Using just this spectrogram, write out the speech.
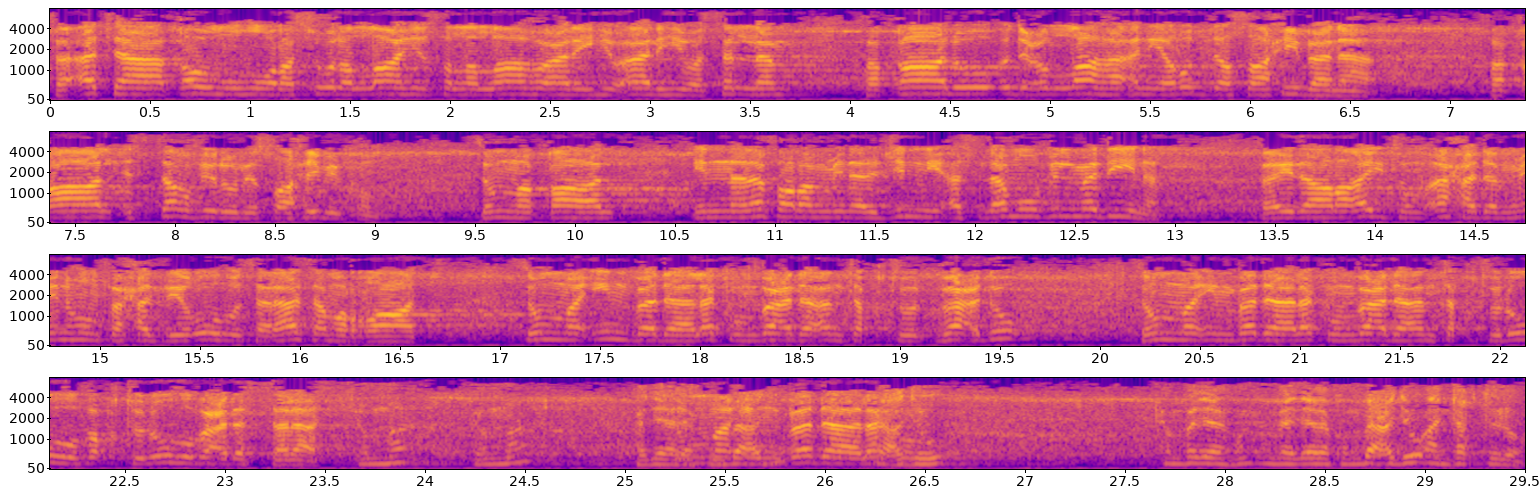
فأتى قومه رسول الله صلى الله عليه وآله وسلم فقالوا ادعوا الله أن يرد صاحبنا. فقال استغفروا لصاحبكم. ثم قال إن نفرا من الجن أسلموا بالمدينة. فإذا رأيتم أحدا منهم فحذروه ثلاث مرات. ثم إن بدا لكم بعد أن تقتل بعد ثم إن بدا لكم بعد أن تقتلوه فاقتلوه بعد الثلاث. ثم ثم بدا لكم ثم بعد إن بدا لكم بعد ثم بدا لكم, بدا لكم بعد أن تقتلوه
